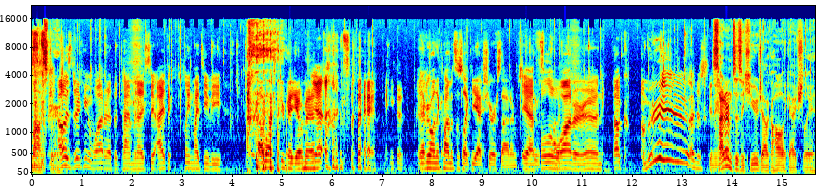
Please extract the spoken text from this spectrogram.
monster. I was drinking water at the time, and I se- I had to clean my TV. I watched your video, man. Yeah, thanks. And everyone in the comments is like, yeah, sure, sidearms. yeah, full of water and not come. I'm just kidding. Sidearms is a huge alcoholic, actually.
